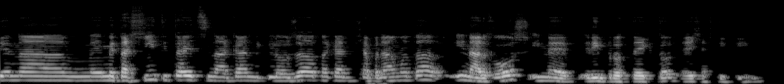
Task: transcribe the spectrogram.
και να με, με ταχύτητα έτσι να κάνει close out, να κάνει τέτοια πράγματα. Είναι αργός, είναι rim protector, έχει αυτή την,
